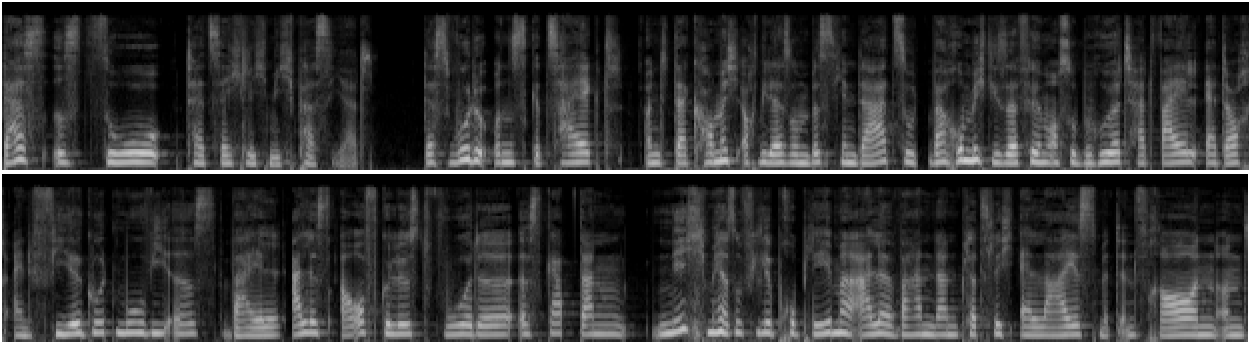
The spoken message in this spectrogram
Das ist so tatsächlich nicht passiert das wurde uns gezeigt und da komme ich auch wieder so ein bisschen dazu, warum mich dieser Film auch so berührt hat, weil er doch ein Feel-Good-Movie ist, weil alles aufgelöst wurde. Es gab dann nicht mehr so viele Probleme. Alle waren dann plötzlich Allies mit den Frauen und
